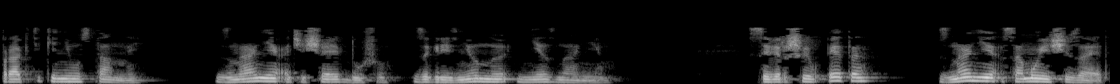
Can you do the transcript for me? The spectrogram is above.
практики неустанной знание очищает душу, загрязненную незнанием. Совершив это, знание само исчезает,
